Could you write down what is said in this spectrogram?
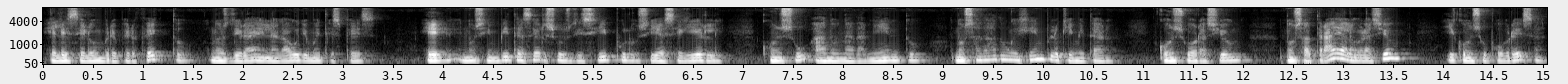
Él es el hombre perfecto, nos dirá en la Gaudium et Spes. Él nos invita a ser sus discípulos y a seguirle. Con su anonadamiento nos ha dado un ejemplo que imitar. Con su oración nos atrae a la oración y con su pobreza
